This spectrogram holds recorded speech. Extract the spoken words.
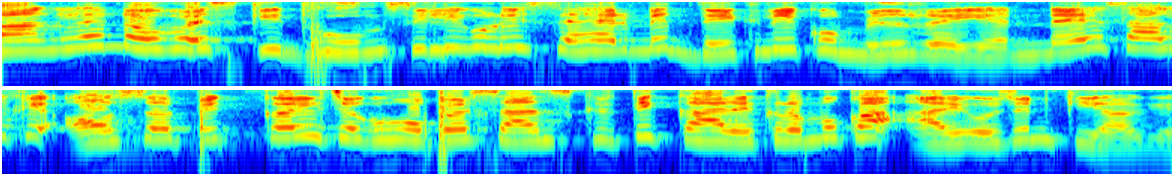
बांग्ला नववर्ष की धूम सिलीगुड़ी शहर में देखने को मिल रही है। नए साल के अवसर पर कई जगहों पर सांस्कृतिक कार्यक्रमों का आयोजन किया गया।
